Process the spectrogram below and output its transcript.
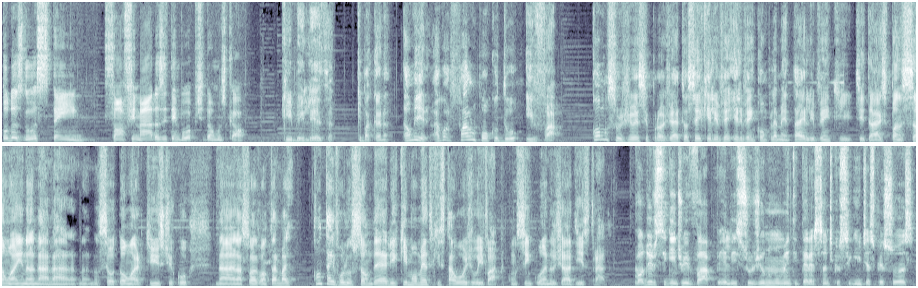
todas duas têm são afinadas e têm boa aptidão musical. Que beleza. Que bacana. Almir, agora fala um pouco do IVAP. Como surgiu esse projeto? Eu sei que ele vem, ele vem complementar, ele vem te, te dar expansão aí na, na, na, no seu dom artístico, na, na sua vontade, mas conta a evolução dela e que momento que está hoje o IVAP, com cinco anos já de estrada. Valdir, é o seguinte, o IVAP ele surgiu num momento interessante que é o seguinte, as pessoas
